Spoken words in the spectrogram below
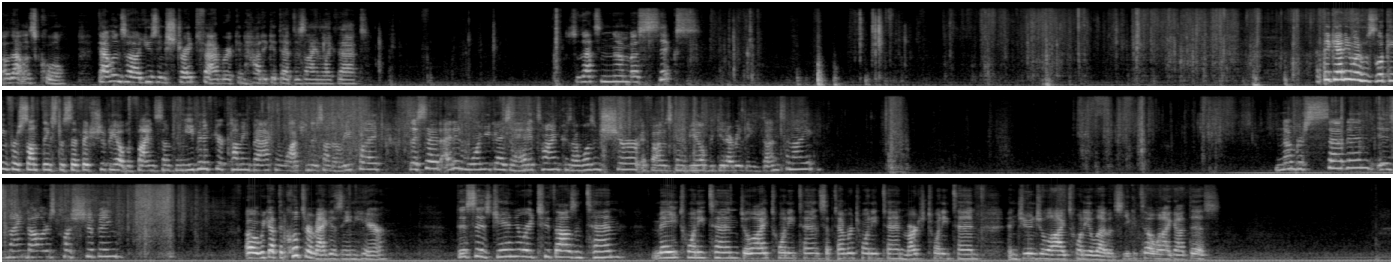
Oh, that one's cool. That one's uh, using striped fabric and how to get that design like that. So that's number six. I think anyone who's looking for something specific should be able to find something, even if you're coming back and watching this on a replay. As I said, I didn't warn you guys ahead of time because I wasn't sure if I was going to be able to get everything done tonight. Number seven is $9 plus shipping. Oh, we got the Quilter magazine here. This is January 2010, May 2010, July 2010, September 2010, March 2010, and June, July 2011. So you can tell when I got this.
